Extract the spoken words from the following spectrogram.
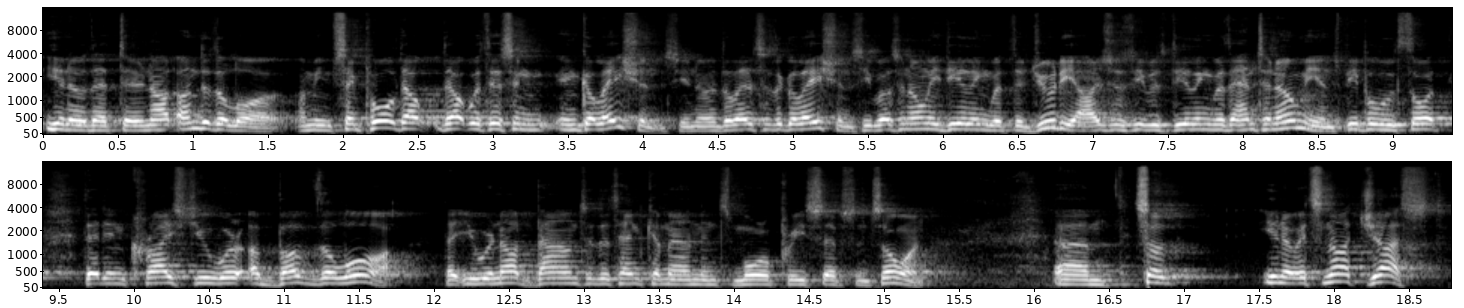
you know, that they're not under the law. I mean, St. Paul dealt, dealt with this in, in Galatians, you know, the letters of the Galatians. He wasn't only dealing with the Judaizers, he was dealing with antinomians, people who thought that in Christ you were above the law, that you were not bound to the Ten Commandments, moral precepts, and so on. Um, so, you know, it's not just,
